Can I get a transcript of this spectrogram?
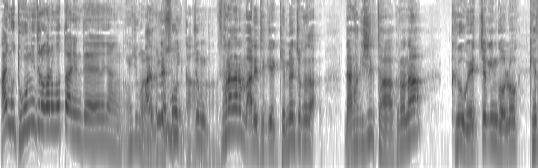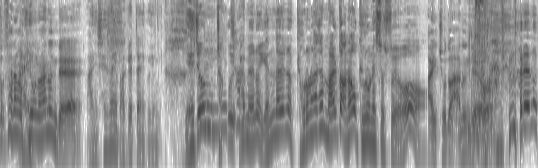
아니 뭐 돈이 들어가는 것도 아닌데 그냥 해주면 아니 얼마나 근데 뭐 좋습니까? 좀 사랑하는 말이 되게 겸연쩍어서 난 하기 싫다. 그러나 그 외적인 걸로 계속 사랑을 아이. 표현하는데 아니 세상이 바뀌었다니까 형님. 예전 이게 자꾸 참- 하면은 옛날에는 결혼하자 말도 안 하고 결혼했었어요. 아니 저도 아는데요. 옛날에는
